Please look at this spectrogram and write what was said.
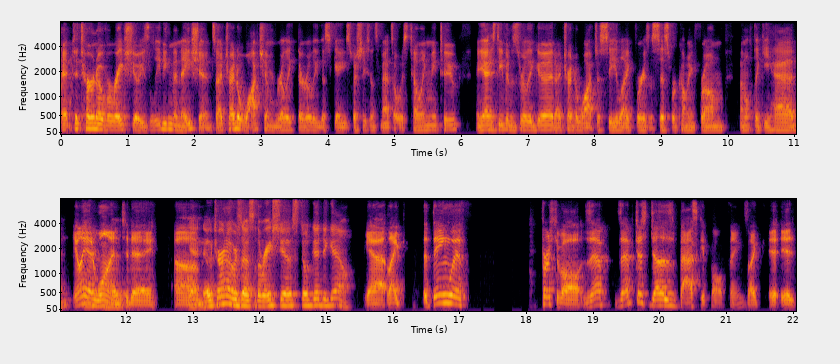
to turnover ratio, he's leading the nation. So I tried to watch him really thoroughly this game, especially since Matt's always telling me to. And yeah, his defense is really good. I tried to watch to see like where his assists were coming from. I don't think he had. He only had one today. Um, yeah, no turnovers though, so the ratio is still good to go. Yeah, like the thing with first of all, Zep Zep just does basketball things. Like it, it,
